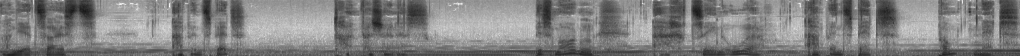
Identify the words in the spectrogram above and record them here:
Und jetzt heißt's, ab ins Bett, träum was Schönes. Bis morgen, 18 Uhr, ab ins Bett.net.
